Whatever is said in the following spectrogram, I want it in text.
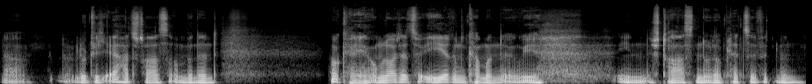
ja, Ludwig-Erhard-Straße umbenennt. Okay, um Leute zu ehren, kann man irgendwie ihnen Straßen oder Plätze widmen.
